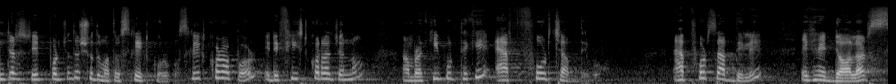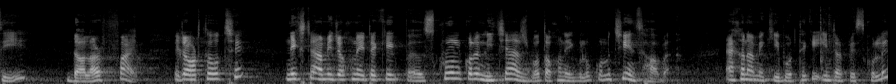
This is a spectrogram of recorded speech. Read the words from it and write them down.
ইন্টারেস্ট রেট পর্যন্ত শুধুমাত্র সিলেক্ট করব। সিলেক্ট করার পর এটা ফিক্সড করার জন্য আমরা কিবোর্ড থেকে অ্যাপ ফোর চাপ দেব। অ্যাপ ফোর চাপ দিলে এখানে ডলার সি ডলার ফাইভ এটা অর্থ হচ্ছে নেক্সটে আমি যখন এটাকে স্ক্রোল করে নিচে আসব, তখন এগুলো কোনো চেঞ্জ হবে না। এখন আমি কিবোর্ড থেকে ইন্টারপ্রেস করলে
